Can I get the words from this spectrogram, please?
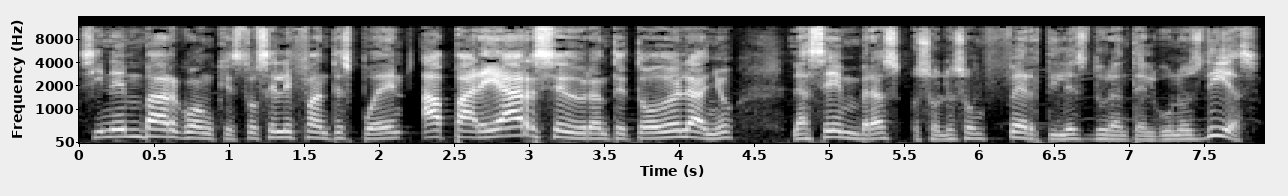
Sin embargo, aunque estos elefantes pueden aparearse durante todo el año, las hembras solo son fértiles durante algunos días.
